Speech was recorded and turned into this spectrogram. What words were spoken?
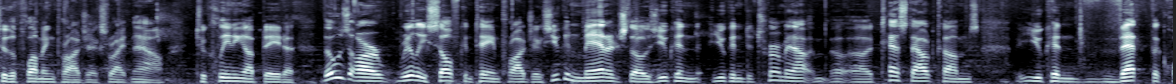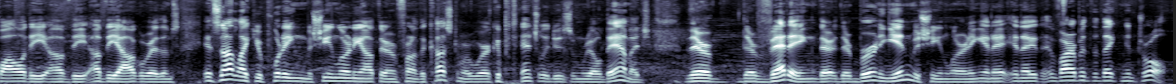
to the plumbing projects right now to cleaning up data. Those are really self-contained projects. You can manage those. You can you can determine out, uh, uh, test outcomes. You can vet the quality of the of the algorithms. It's not like you're putting machine learning out there in front of the customer where it could potentially do some real damage. They're they're vetting. They're they're burning in machine learning in a in an environment that they can control.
